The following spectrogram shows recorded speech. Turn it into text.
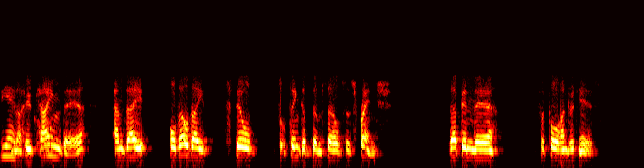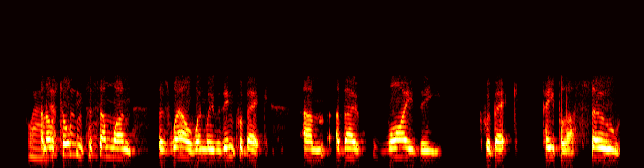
yeah. you know, who came there, and they, although they still sort of think of themselves as French, they've been there for 400 years. Wow. And I was that's so talking to someone as well when we was in Quebec um, about why the Quebec people are so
